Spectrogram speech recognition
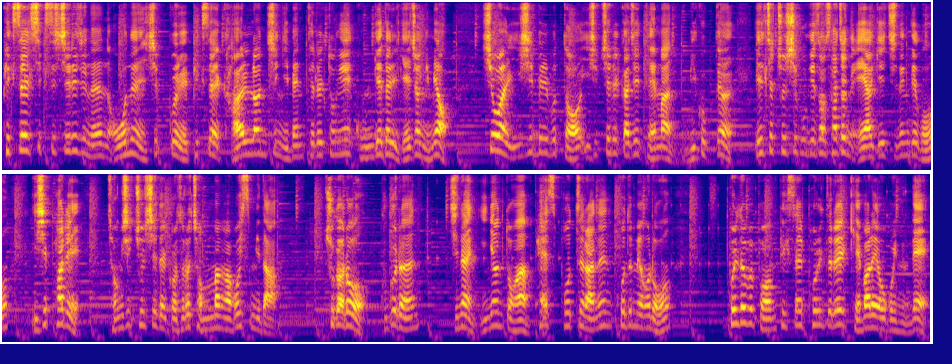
픽셀 6 시리즈는 오는 19일 픽셀 가을 런칭 이벤트를 통해 공개될 예정이며 10월 20일부터 27일까지 대만, 미국 등 1차 출시국에서 사전 예약이 진행되고 28일 정식 출시될 것으로 전망하고 있습니다. 추가로 구글은 지난 2년 동안 패스포트라는 코드명으로 폴더블 폰 픽셀 폴드를 개발해 오고 있는데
